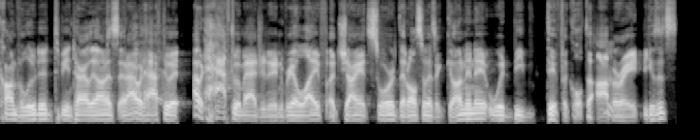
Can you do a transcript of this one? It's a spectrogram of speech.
convoluted, to be entirely honest. And I would have to, I would have to imagine in real life, a giant sword that also has a gun in it would be difficult to hmm. operate because it's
